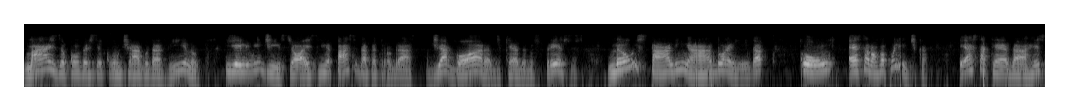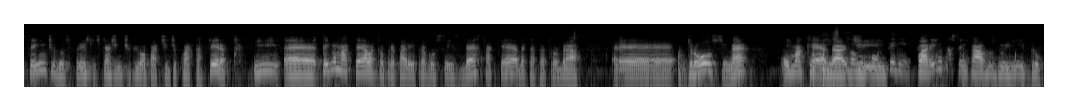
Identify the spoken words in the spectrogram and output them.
Mas eu conversei com o Tiago Davino e ele me disse, ó, esse repasse da Petrobras de agora, de queda nos preços, não está alinhado ainda com essa nova política. Essa queda recente dos preços que a gente viu a partir de quarta-feira, e é, tem uma tela que eu preparei para vocês dessa queda que a Petrobras é, trouxe, né? Uma queda Isso, de conferir. 40 centavos o litro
